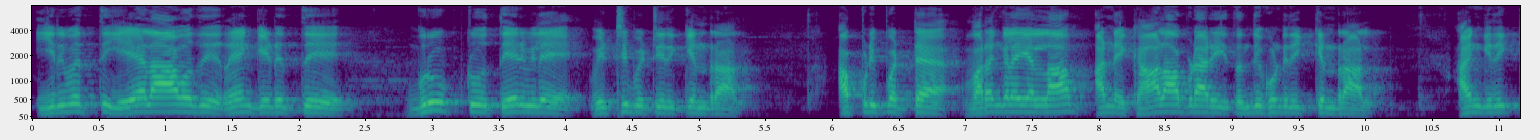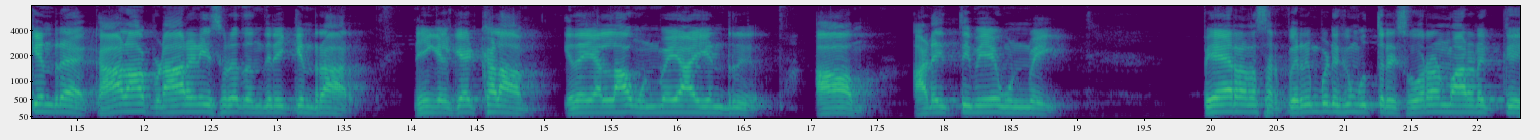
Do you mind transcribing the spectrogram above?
இருபத்தி ஏழாவது ரேங்க் எடுத்து குரூப் டூ தேர்விலே வெற்றி பெற்றிருக்கின்றாள். அப்படிப்பட்ட வரங்களையெல்லாம் அன்னை காலாபிடாரி தந்து கொண்டிருக்கின்றாள். அங்கிருக்கின்ற காலாபிடாரணீஸ்வரர் தந்திருக்கின்றார். நீங்கள் கேட்கலாம் இதையெல்லாம் உண்மையா என்று? ஆம் அனைத்துமே உண்மை. பேரரசர் பெரும்பிடுகுமுத்திரை சூரன்மாரனுக்கு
